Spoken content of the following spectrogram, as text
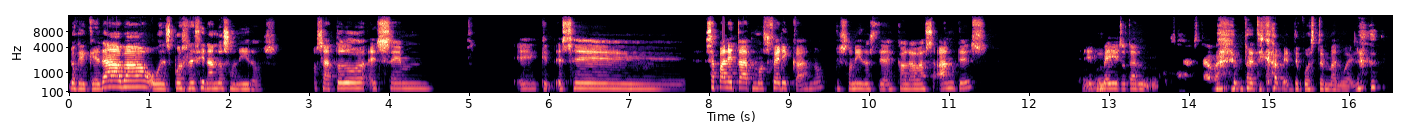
lo que quedaba o después refinando sonidos. O sea, todo ese eh, que ese, esa paleta atmosférica, ¿no? De sonidos de que hablabas antes, el Ujú. mérito también estaba prácticamente puesto en Manuel.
